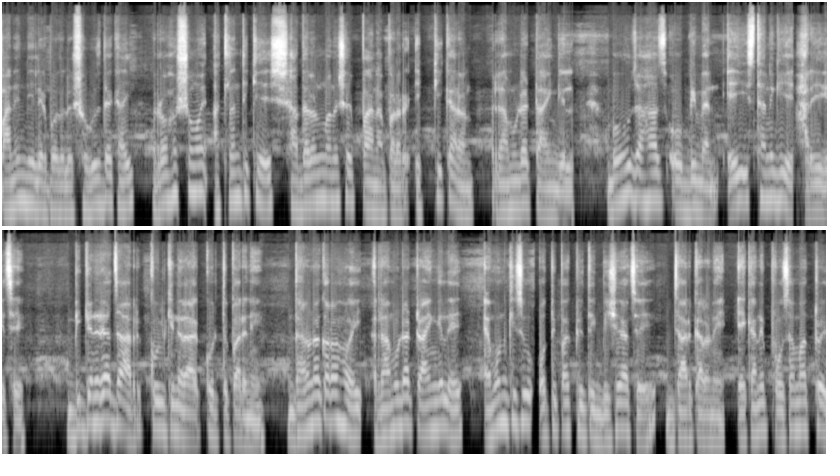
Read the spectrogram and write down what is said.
পানির নীলের বদলে সবুজ দেখায়। রহস্যময় আটলান্টিকে সাধারণ মানুষের পা না পড়ার একটি কারণ রামুডা ট্রায়াঙ্গেল। বহু জাহাজ ও বিমান এই স্থানে গিয়ে হারিয়ে গেছে। বিজ্ঞানীরা যার কুল কিনারা করতে পারেনি। ধারণা করা হয় রামুডা ট্রায়াঙ্গেলে এমন কিছু অতিপ্রাকৃতিক বিষয় আছে যার কারণে এখানে পৌঁছা মাত্রই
